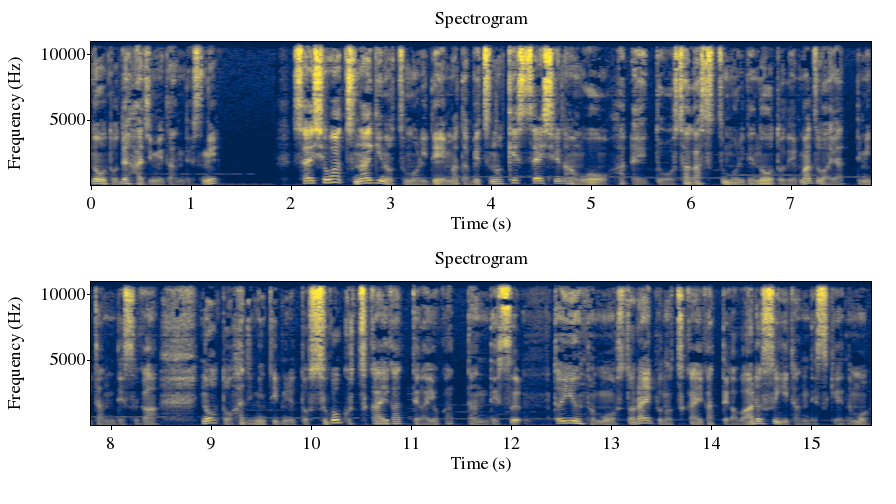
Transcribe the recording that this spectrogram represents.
ノートで始めたんですね。最初はつなぎのつもりで、また別の決済手段を、えっ、ー、と、探すつもりでノートで、まずはやってみたんですが、ノートを始めてみると、すごく使い勝手が良かったんです。というのも、ストライプの使い勝手が悪すぎたんですけれども、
